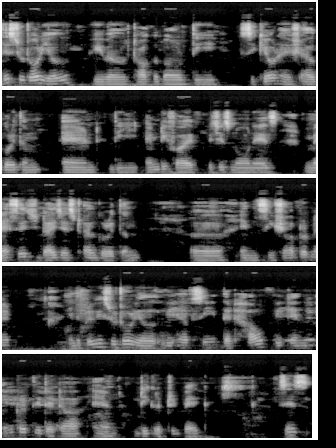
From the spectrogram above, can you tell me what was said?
this tutorial, we will talk about the secure hash algorithm and the MD5 which is known as message digest algorithm uh, in C Sharp.net. In the previous tutorial, we have seen that how we can encrypt the data and decrypt it back. Since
